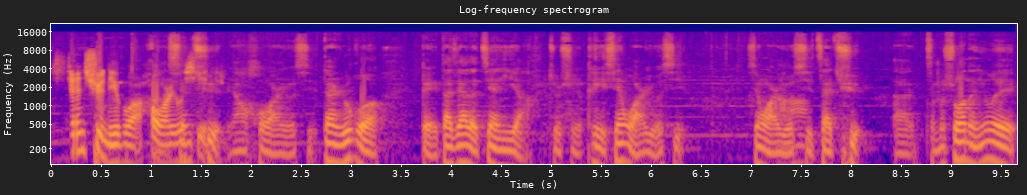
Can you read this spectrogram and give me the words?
先去尼泊尔，后玩游先戏。去，然后后玩游戏。但如果给大家的建议啊，就是可以先玩游戏，先玩游戏再去，呃，怎么说呢？因为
